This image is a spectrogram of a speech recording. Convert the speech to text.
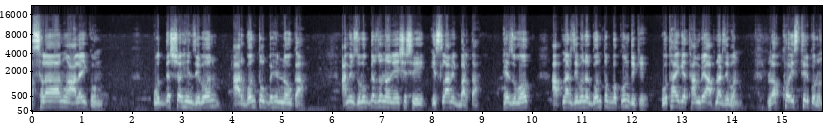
আসসালামু আলাইকুম। উদ্দেশ্যহীন জীবন আর গন্তব্যহীন নৌকা। আমি যুবকদের জন্য নিয়ে এসেছি ইসলামিক বার্তা। হে যুবক, আপনার জীবনের গন্তব্য কোন দিকে? কোথায় গিয়ে থামবে আপনার জীবন? লক্ষ্য স্থির করুন।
